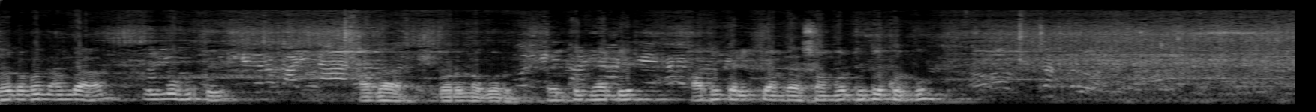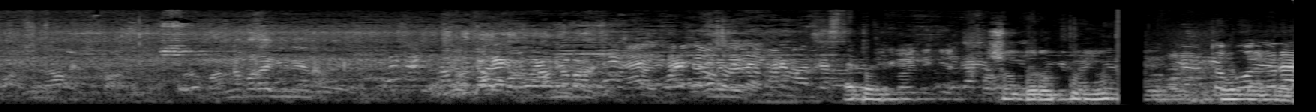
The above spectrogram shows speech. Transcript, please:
ধন্যবাদ আমরা এই মুহূর্তে আমরা বড়নগর হেল্পিং হ্যান্ডের আধিকারিককে আমরা সম্বর্ধিত করব। সুন্দর উত্তরীয় তো বন্ধুরা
